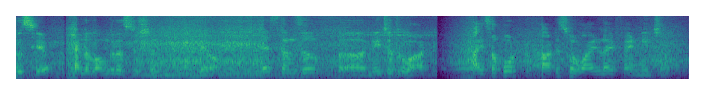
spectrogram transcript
this year and a longer association thereon. Let's conserve uh, nature through art. I support Artists for Wildlife and Nature.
